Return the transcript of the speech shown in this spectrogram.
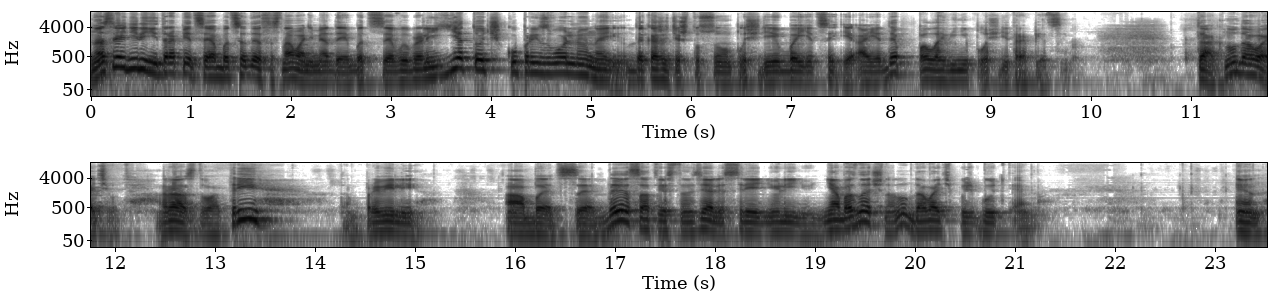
На средней линии трапеции ABCD с основаниями AD и BC выбрали E точку произвольную. Докажите, что сумма площадей B, EC и A и D половине площади трапеции. Так, ну давайте. Вот. Раз, два, три. Там провели D. Соответственно, взяли среднюю линию. Не обозначено. Ну, давайте пусть будет M. N.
